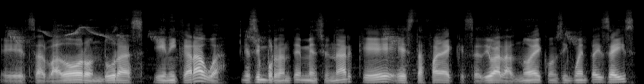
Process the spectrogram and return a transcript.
El Salvador, Honduras y Nicaragua. Es importante mencionar que esta falla que se dio a las 9.56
